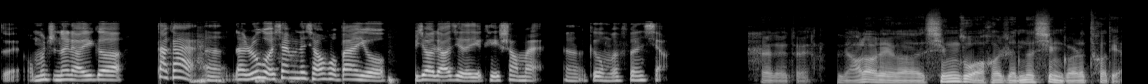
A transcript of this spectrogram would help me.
对，我们只能聊一个。大概，嗯，那如果下面的小伙伴有比较了解的，也可以上麦，嗯，给我们分享。对对对，聊聊这个星座和人的性格的特点。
